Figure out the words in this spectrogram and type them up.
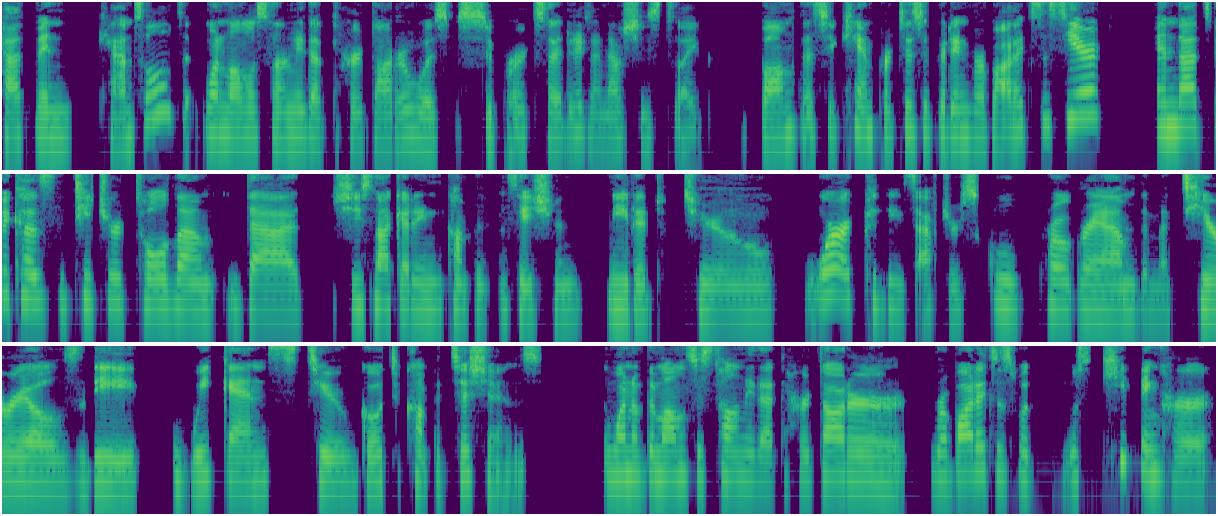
have been canceled. One mom was telling me that her daughter was super excited and now she's like bummed that she can't participate in robotics this year. And that's because the teacher told them that she's not getting the compensation needed to work these after school program, the materials, the weekends to go to competitions. One of the moms was telling me that her daughter robotics is what was keeping her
